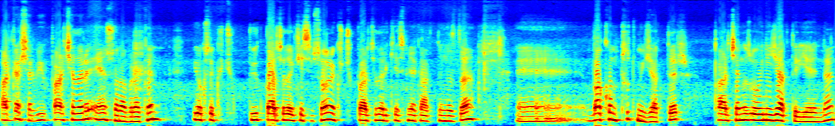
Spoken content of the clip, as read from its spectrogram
Arkadaşlar büyük parçaları en sona bırakın. Yoksa küçük büyük parçaları kesip sonra küçük parçaları kesmeye kalktığınızda e, vakum tutmayacaktır. Parçanız oynayacaktır yerinden.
